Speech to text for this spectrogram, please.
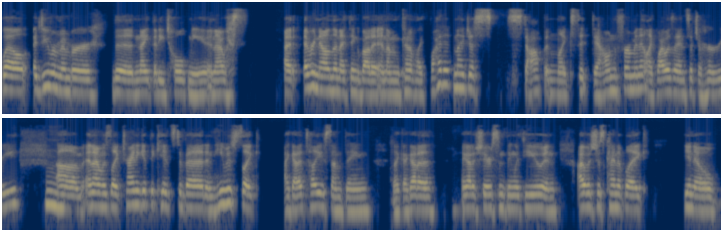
Well, I do remember the night that he told me, and I was I, every now and then I think about it and I'm kind of like, why didn't I just stop and like sit down for a minute? Like, why was I in such a hurry? Mm. Um, and I was like trying to get the kids to bed and he was like, I got to tell you something. Like, I gotta, I gotta share something with you. And I was just kind of like, you know,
